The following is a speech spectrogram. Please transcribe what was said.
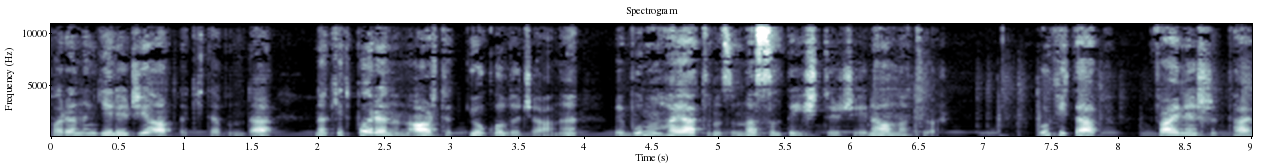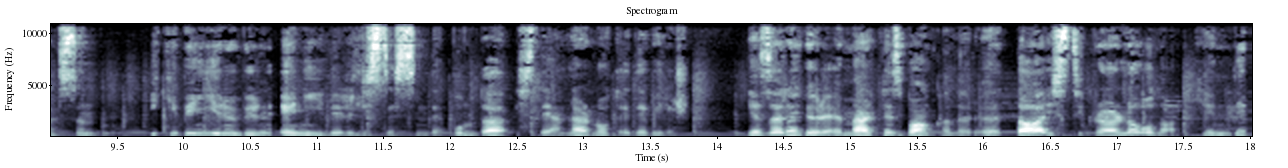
Paranın Geleceği adlı kitabında nakit paranın artık yok olacağını ve bunun hayatımızı nasıl değiştireceğini anlatıyor. Bu kitap Financial Times'ın 2021'in en iyileri listesinde. Bunu da isteyenler not edebilir. Yazara göre merkez bankaları daha istikrarlı olan kendi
